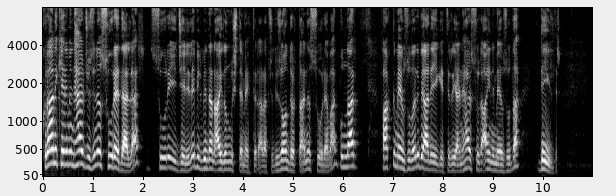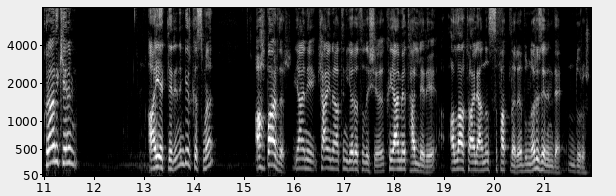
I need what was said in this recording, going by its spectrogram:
Kur'an-ı Kerim'in her cüzüne sure derler. Sure-i Celile birbirinden ayrılmış demektir Arapça. 114 tane sure var. Bunlar farklı mevzuları bir araya getirir. Yani her sure aynı mevzuda değildir. Kur'an-ı Kerim ayetlerinin bir kısmı ahbardır. Yani kainatın yaratılışı, kıyamet halleri, allah Teala'nın sıfatları bunlar üzerinde durur.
